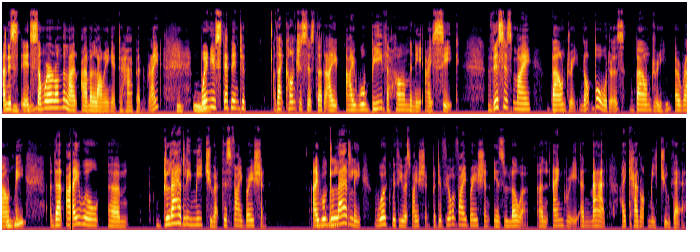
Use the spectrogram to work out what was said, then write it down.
and it's Mm-hmm. it's somewhere along the line I'm allowing it to happen, right? Mm-hmm. When you step into that consciousness that I I will be the harmony I seek, this is my boundary, not borders, boundary Mm-hmm. around me, that I will um, gladly meet you at this vibration. I will gladly work with you at vibration, but if your vibration is lower and angry and mad, I cannot meet you there.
